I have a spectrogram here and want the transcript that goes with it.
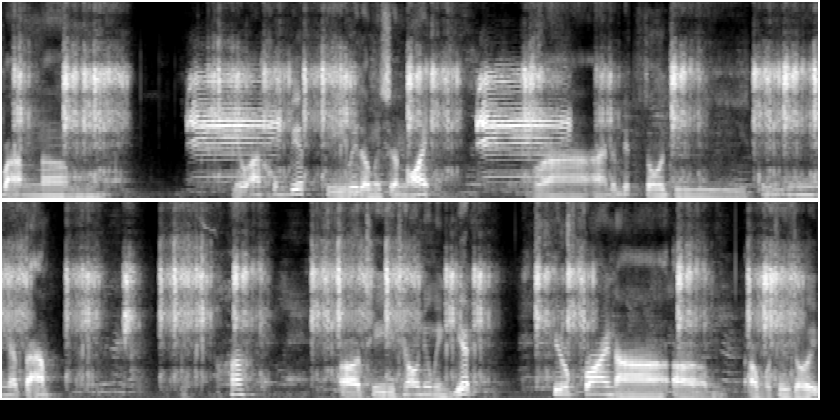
bạn um, nếu ai không biết thì bây giờ mình sẽ nói. Và ai đã biết rồi thì cũng nghe tạm. Ha. À, thì theo như mình biết Hero Prime là ở ở một thế giới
